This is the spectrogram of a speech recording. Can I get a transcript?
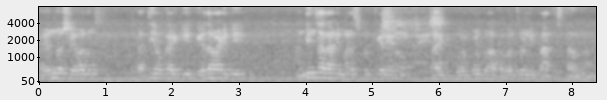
మరెన్నో సేవలు ప్రతి ఒక్కరికి పేదవాడికి అందించాలని మనస్ఫూర్తిగా నేను వారికి కోరుకుంటూ ఆ భగవంతుడిని ప్రార్థిస్తా ఉన్నాను.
